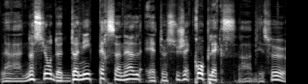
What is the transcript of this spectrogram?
la notion de données personnelles est un sujet complexe, ah, bien sûr.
